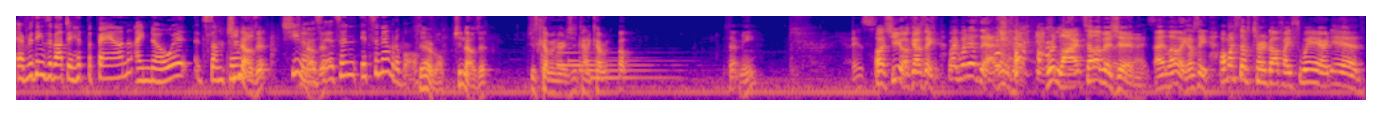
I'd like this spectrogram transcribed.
everything's about to hit the fan. I know it at some point. She knows it. She, She knows, knows it. it. It's an, it's inevitable. terrible. She knows it. She's covering her. She's kind of covering. Oh, is that me? Oh, it's you. Okay, I was like, wait, what is that? What is that? We're live television. I love it. I was like, all my stuff's turned off. I swear it is.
